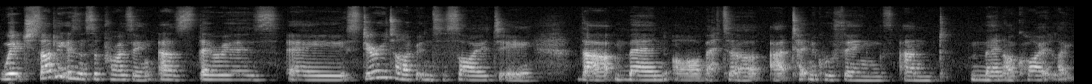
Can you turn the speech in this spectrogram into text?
which sadly isn't surprising as there is a stereotype in society that men are better at technical things and men are quite like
